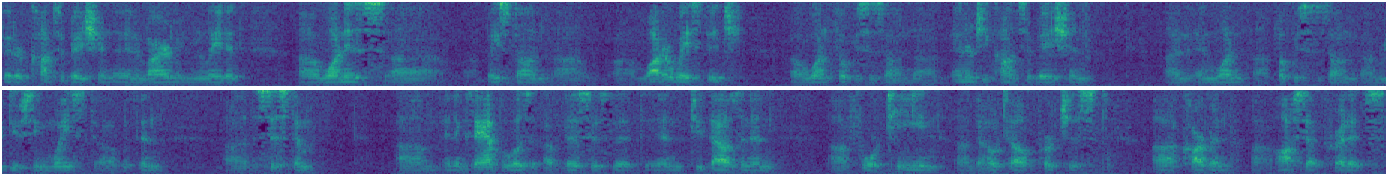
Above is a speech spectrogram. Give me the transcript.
that are conservation and environment related. Uh, one is uh, based on water wastage. one focuses on energy conservation, and, and one focuses on reducing waste within the system. Um, an example is, of this is that in 2014, uh, the hotel purchased uh, carbon uh, offset credits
